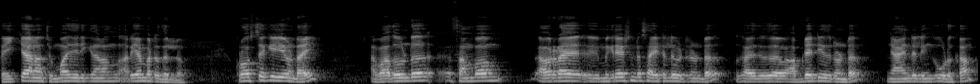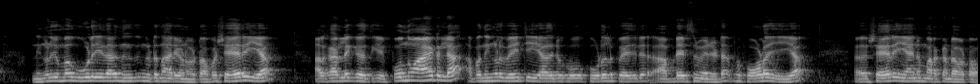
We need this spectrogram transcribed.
ഫേക്കാണോ ചുമ്മാ ഇരിക്കുന്നതാണോ അറിയാൻ പറ്റത്തില്ലല്ലോ. ക്രോസ് ചെക്ക് ചെയ്യുകയുണ്ടായി. അപ്പോൾ അതുകൊണ്ട് സംഭവം അവരുടെ ഇമിഗ്രേഷന്റെ സൈറ്റിൽ വിട്ടിട്ടുണ്ട്. അപ്ഡേറ്റ് ചെയ്തിട്ടുണ്ട്. ഞാൻ എന്റെ ലിങ്ക് കൊടുക്കാം. നിങ്ങൾ ചുമ്മാ ഗൂഗിൾ ചെയ്താൽ നിങ്ങൾക്ക് കിട്ടുന്ന അറിയണം കേട്ടോ. അപ്പോൾ ഷെയർ ചെയ്യാം ആൾക്കാരിലേക്ക് എത്തിക്കുക. ഇപ്പോൾ ഒന്നും ആയിട്ടില്ല. അപ്പോൾ നിങ്ങൾ വെയിറ്റ് ചെയ്യുക. അതിന്റെ കൂടുതൽ പേജിൽ അപ്ഡേറ്റ്സിന് വേണ്ടിയിട്ട്. അപ്പോൾ ഫോളോ ചെയ്യുക. ഷെയർ ചെയ്യാനും മറക്കണ്ട കേട്ടോ.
